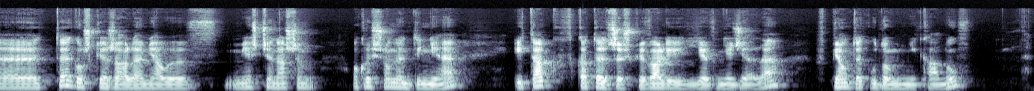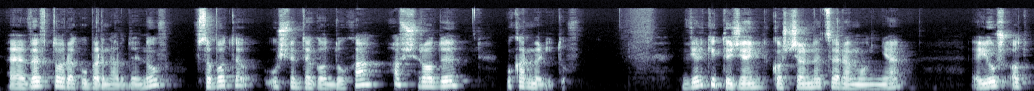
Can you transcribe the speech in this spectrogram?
E, te gorzkie żale miały w mieście naszym określone dnie i tak w katedrze śpiewali je w niedzielę, w piątek u dominikanów, e, we wtorek u bernardynów, w sobotę u świętego ducha, a w środy u karmelitów. Wielki tydzień kościelne ceremonie już od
